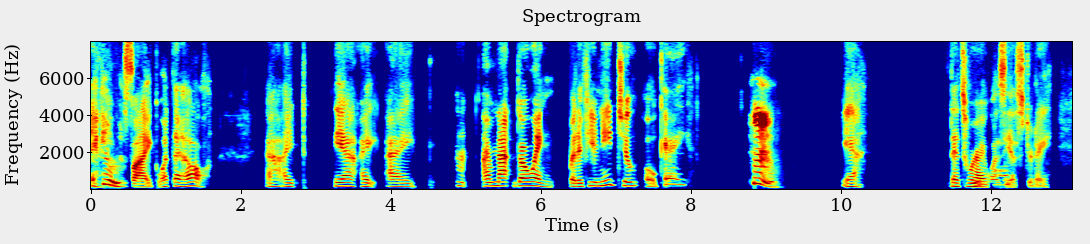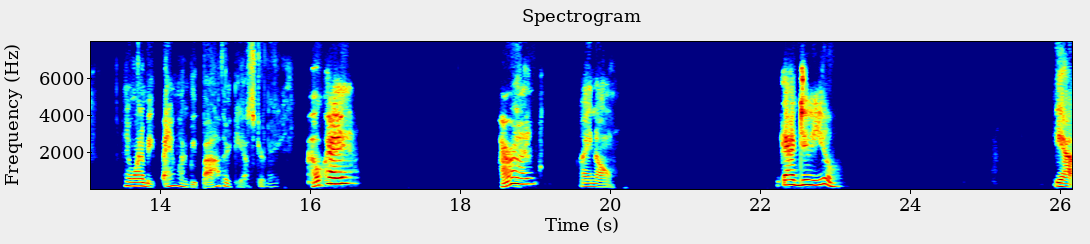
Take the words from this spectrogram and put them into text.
And he Hmm. was like, "What the hell?" Uh, I yeah, I I mm, I'm not going, but if you need to, okay. Hmm. Yeah. That's where I was yesterday. I didn't want to be I didn't want to be bothered yesterday. Okay. All right. I know. You gotta do you. Yeah.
